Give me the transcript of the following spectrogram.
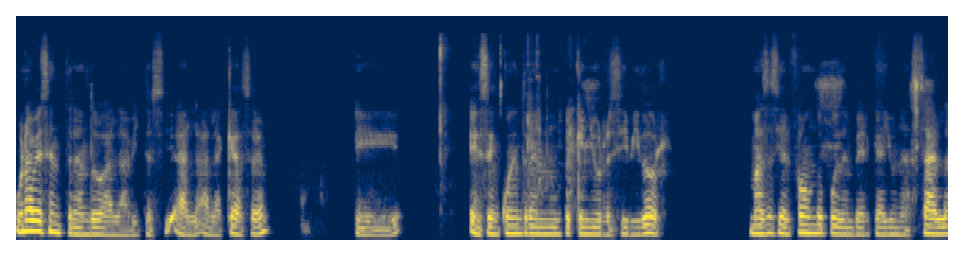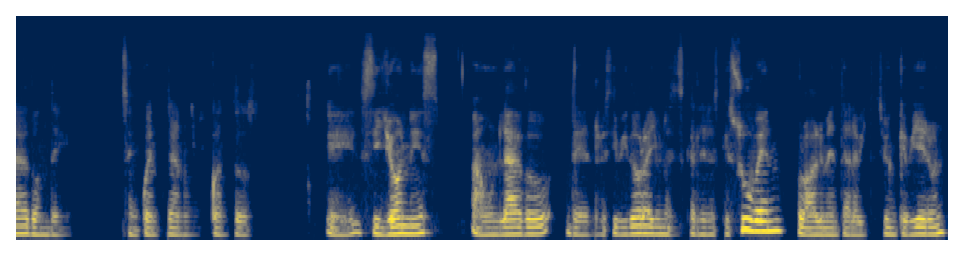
Una vez entrando a la habitación, a la, casa, eh, eh, se encuentran en un pequeño recibidor. Más hacia el fondo pueden ver que hay una sala donde se encuentran unos cuantos eh, sillones. A un lado del recibidor hay unas escaleras que suben, probablemente a la habitación que vieron.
